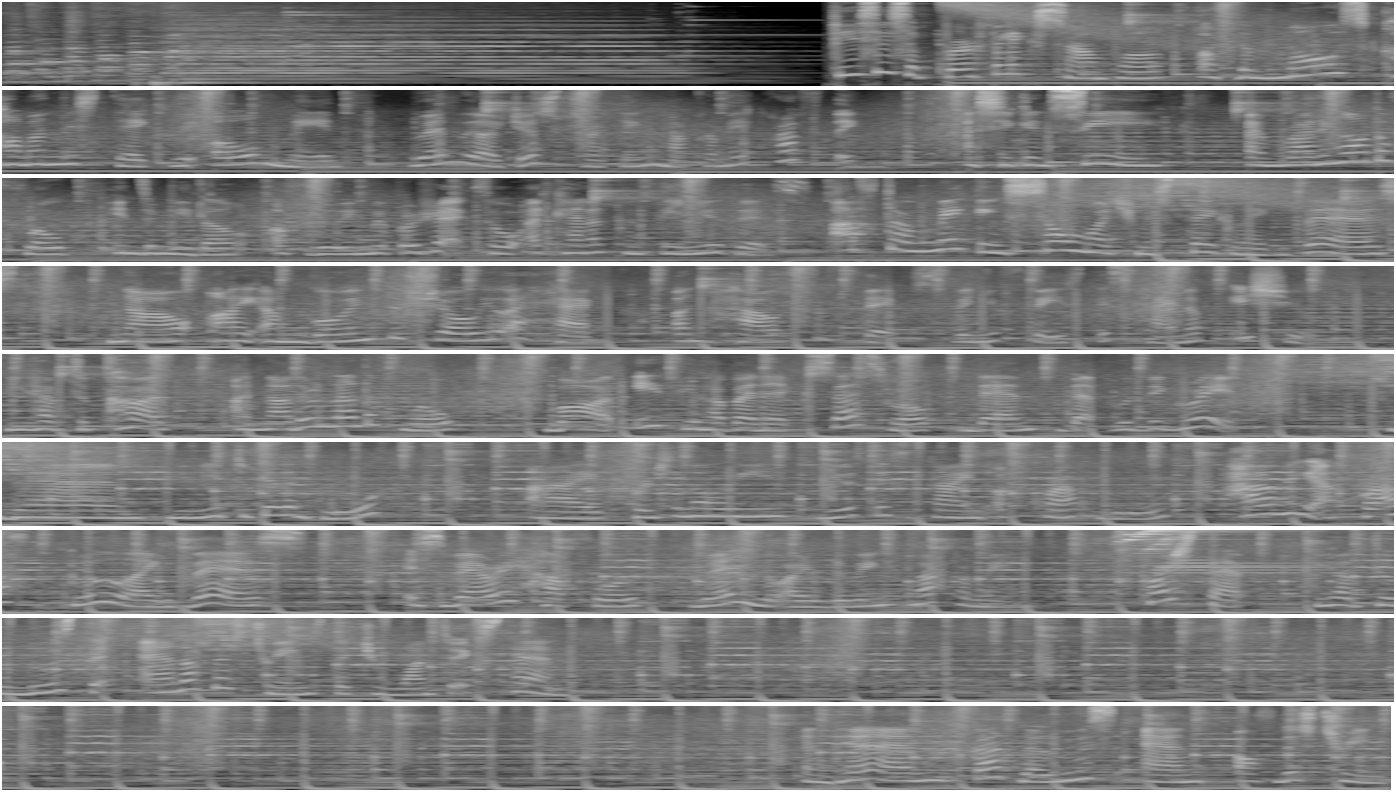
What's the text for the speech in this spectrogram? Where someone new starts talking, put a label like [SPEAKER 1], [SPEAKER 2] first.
[SPEAKER 1] This is a perfect example of the most common mistake we all made when we are just starting macrame crafting. As you can see, I'm running out of rope in the middle of doing my project so I cannot continue this. After making so much mistake like this, now I am going to show you a hack on how to fix when you face this kind of issue. You have to cut another length of rope but if you have an excess rope then that would be great. Then you need to get a glue. I personally use this kind of craft glue. Having a craft glue like this is very helpful when you are doing macrame. First step, you have to loose the end of the strings that you want to extend. The loose end of the strings.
